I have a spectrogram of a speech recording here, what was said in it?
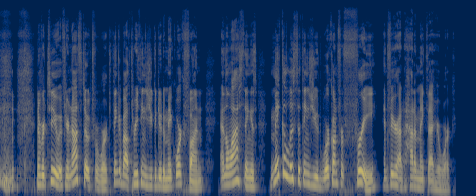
Number two, if you're not stoked for work, think about three things you could do to make work fun. And the last thing is make a list of things you'd work on for free and figure out how to make that your work.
